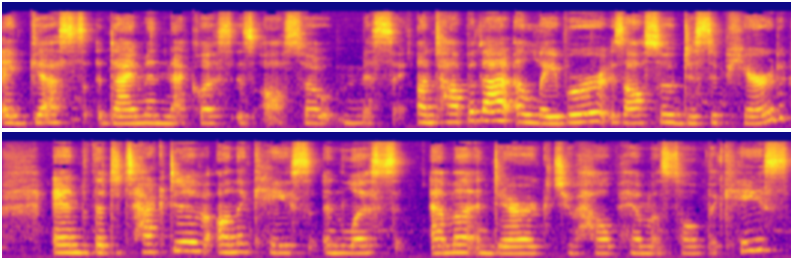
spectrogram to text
a guest diamond necklace is also missing. On top of that, a laborer is also disappeared, and the detective on the case enlists Emma and Derek to help him solve the case.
